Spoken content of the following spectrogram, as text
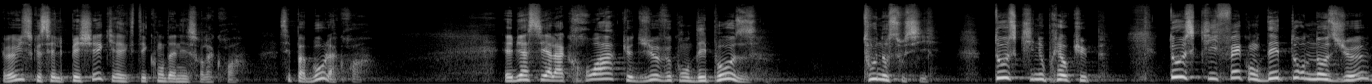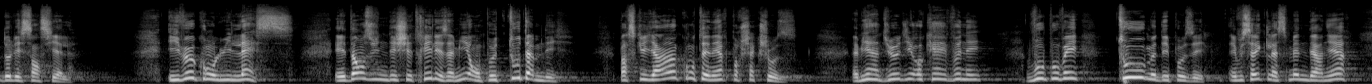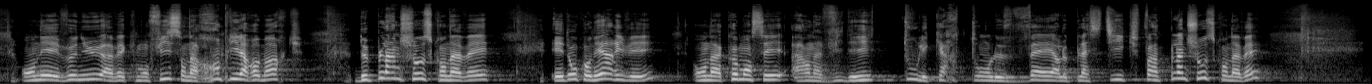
Eh bien oui, parce que c'est le péché qui a été condamné sur la croix. C'est pas beau la croix. Eh bien, c'est à la croix que Dieu veut qu'on dépose tous nos soucis, tout ce qui nous préoccupe, tout ce qui fait qu'on détourne nos yeux de l'essentiel. Il veut qu'on lui laisse. Et dans une déchetterie, les amis, on peut tout amener, parce qu'il y a un conteneur pour chaque chose. Eh bien, Dieu dit, OK, venez, vous pouvez tout me déposer. Et vous savez que la semaine dernière, on est venu avec mon fils, on a rempli la remorque, de plein de choses qu'on avait. Et donc on est arrivé, on a commencé, à, on a vidé tous les cartons, le verre, le plastique, enfin plein de choses qu'on avait.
